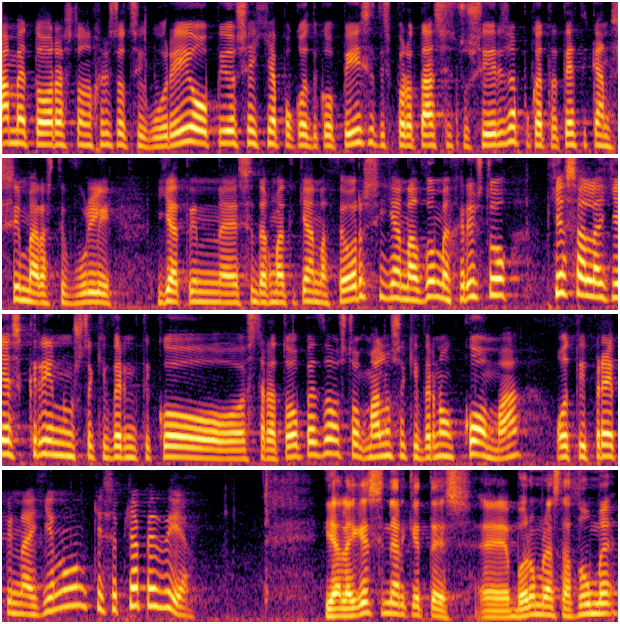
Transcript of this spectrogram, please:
Πάμε τώρα στον Χρήστο Τσιγουρή, ο οποίος έχει αποκωδικοποιήσει τις προτάσεις του ΣΥΡΙΖΑ που κατατέθηκαν σήμερα στη Βουλή για την ε, συνταγματική αναθεώρηση. Για να δούμε, Χρήστο, ποιες αλλαγές κρίνουν στο κυβερνητικό στρατόπεδο, στο, μάλλον στο κυβερνών κόμμα, ότι πρέπει να γίνουν και σε ποια πεδία; Οι αλλαγές είναι αρκετές. Ε, μπορούμε να σταθούμε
